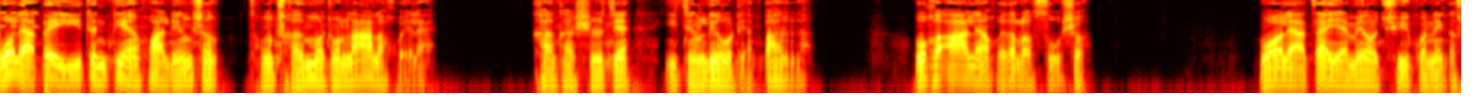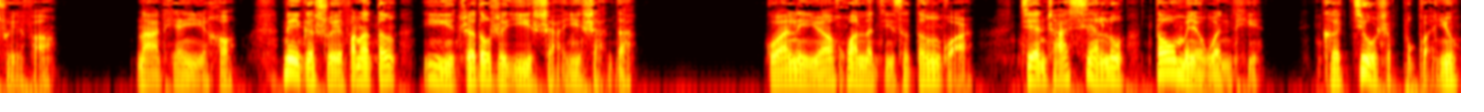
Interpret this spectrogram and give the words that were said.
我俩被一阵电话铃声从沉默中拉了回来。看看时间，已经六点半了。我和阿亮回到了宿舍。我俩再也没有去过那个水房。那天以后，那个水房的灯一直都是一闪一闪的。管理员换了几次灯管，检查线路都没有问题，可就是不管用。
